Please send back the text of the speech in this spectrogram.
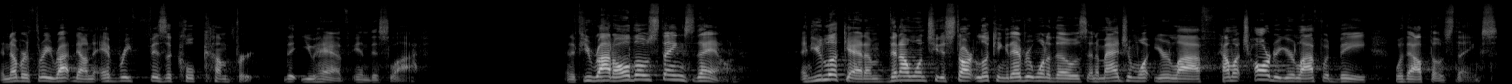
And number three, write down every physical comfort that you have in this life. And if you write all those things down, and you look at them, then I want you to start looking at every one of those and imagine what your life, how much harder your life would be without those things.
